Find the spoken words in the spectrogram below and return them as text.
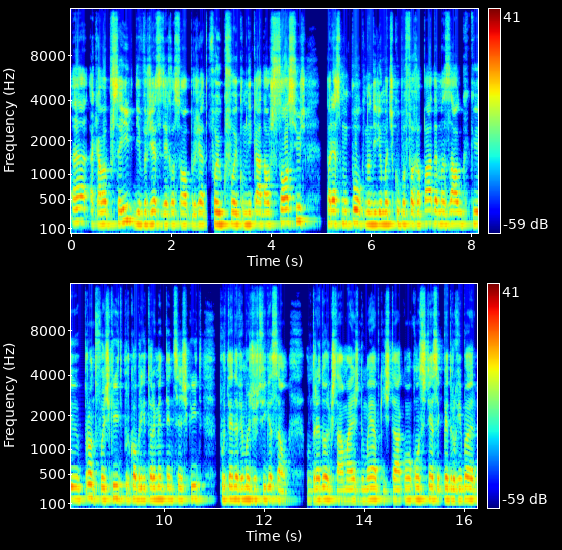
uh, acaba por sair. Divergências em relação ao projeto foi o que foi comunicado aos sócios. Parece-me um pouco, não diria uma desculpa farrapada, mas algo que, pronto, foi escrito porque obrigatoriamente tem de ser escrito, porque tem de haver uma justificação. Um treinador que está há mais de uma época e está com a consistência que Pedro Ribeiro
